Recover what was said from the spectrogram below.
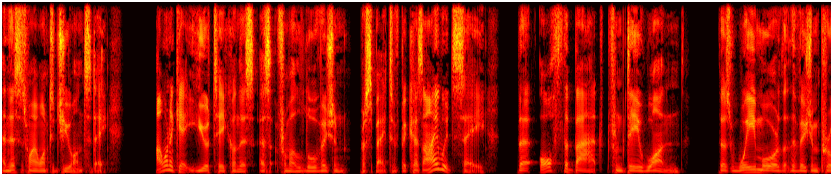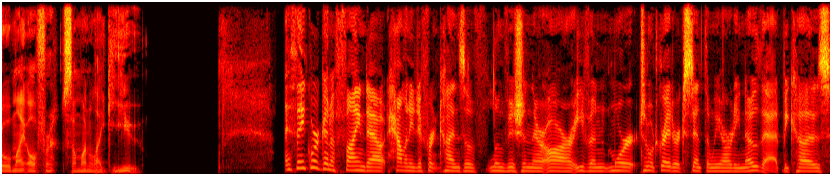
and this is why I wanted you on today. I want to get your take on this as from a low vision perspective because I would say that off the bat from day one, there's way more that the Vision Pro might offer someone like you. I think we're going to find out how many different kinds of low vision there are, even more to a greater extent than we already know that, because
